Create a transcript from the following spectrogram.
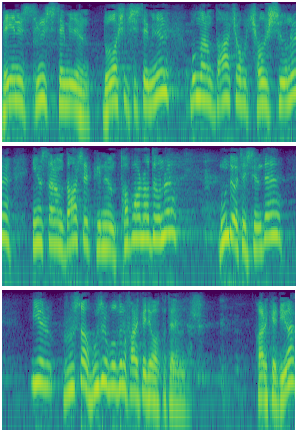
beynin sinir sisteminin, dolaşım sisteminin bunların daha çabuk çalıştığını, insanın daha çok kendini toparladığını, bunun da ötesinde bir ruhsal huzur bulduğunu fark ediyor muhtemelenler. Fark ediyor.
